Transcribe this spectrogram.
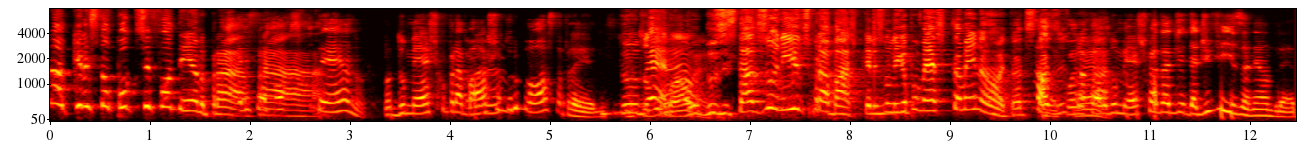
não, porque eles estão um pouco se fodendo para Eles estão pra... fudendo. Do México pra baixo é tudo bosta pra eles. do, Tudo é, igual, do- é. dos Estados Unidos para baixo, porque eles não ligam pro México também não. Então é dos Não, Estados mas Unidos quando eu falo do México é da, da divisa, né, André?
